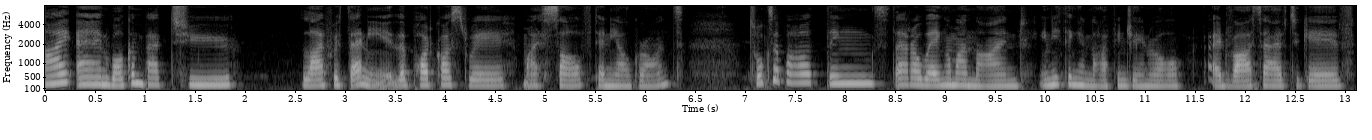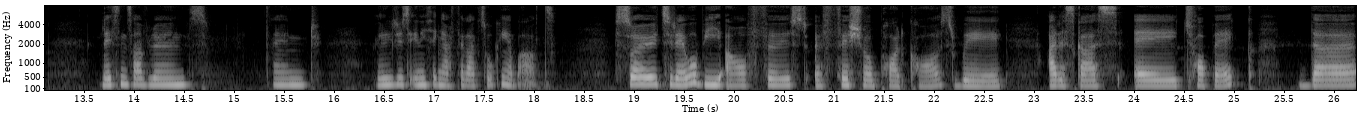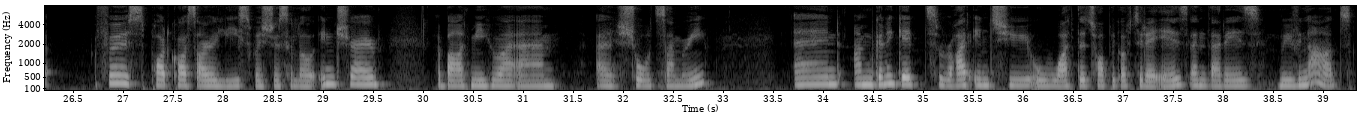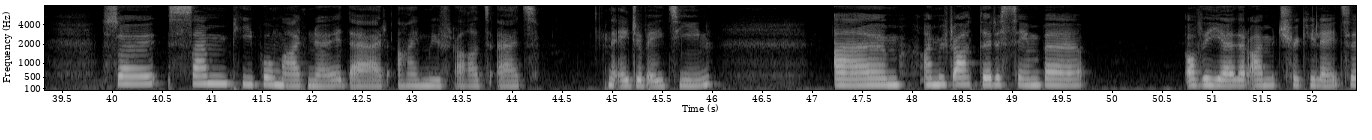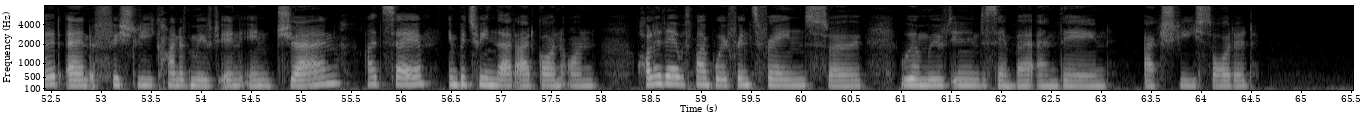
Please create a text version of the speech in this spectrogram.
Hi, and welcome back to Life with Danny, the podcast where myself, Danielle Grant, talks about things that are weighing on my mind, anything in life in general, advice I have to give, lessons I've learned, and really just anything I feel like talking about. So, today will be our first official podcast where I discuss a topic. The first podcast I released was just a little intro about me, who I am, a short summary. And I'm going to get right into what the topic of today is, and that is moving out. So, some people might know that I moved out at the age of 18. Um, I moved out the December of the year that I matriculated and officially kind of moved in in Jan, I'd say. In between that, I'd gone on holiday with my boyfriend's friends. So we were moved in in December and then actually started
